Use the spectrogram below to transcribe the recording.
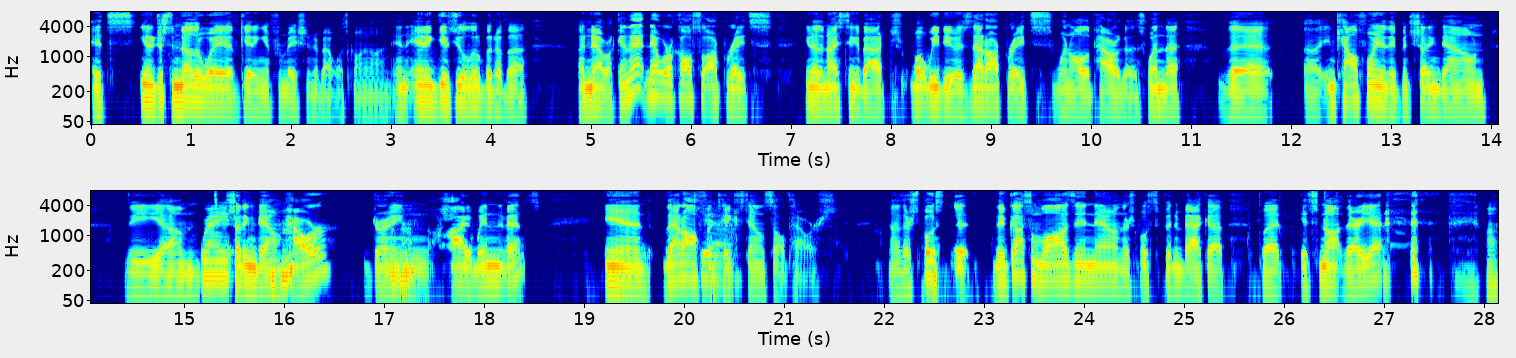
it's, you know, just another way of getting information about what's going on. And, and it gives you a little bit of a, a network. And that network also operates, you know, the nice thing about what we do is that operates when all the power goes. When the, the, uh, in California, they've been shutting down the, um, right. shutting down mm-hmm. power during mm-hmm. high wind events. And that often yeah. takes down cell towers. Uh, they're supposed to, they've got some laws in now and they're supposed to put them back up, but it's not there yet. uh,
